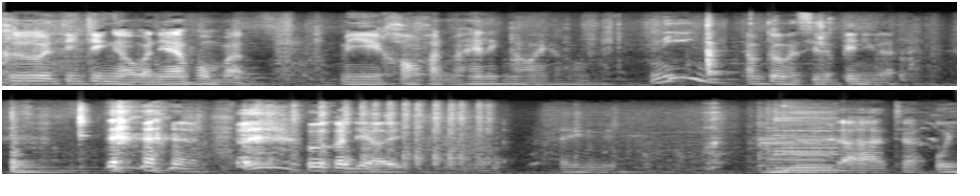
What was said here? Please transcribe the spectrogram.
คือจริง ๆอะวันเนี้ยผมแบบมีของขวัญมาให้เล็กน้อยครับผม นี่ทำตัวเหมือนศิลปินอีกแล้ว พูดคนเดียวอีกเออจะจะ อุ้ย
